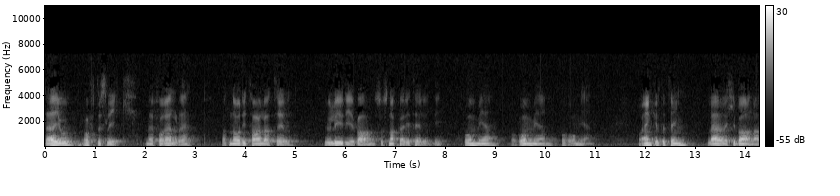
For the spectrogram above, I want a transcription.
Det er jo ofte slik med foreldre at når de taler til ulydige barn, så snakker de til dem om igjen og om igjen og om igjen. Og enkelte ting lærer ikke barna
